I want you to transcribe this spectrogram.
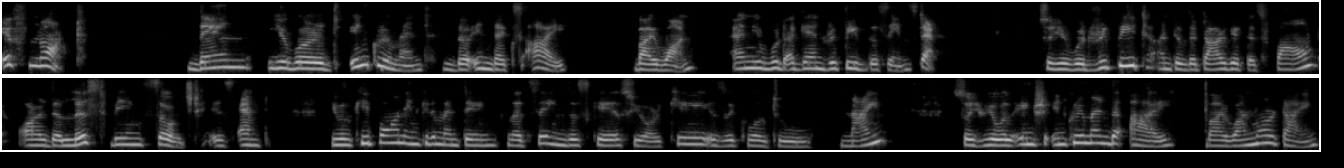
If not, then you would increment the index I by one, and you would again repeat the same step. So you would repeat until the target is found or the list being searched is empty you will keep on incrementing. Let's say in this case, your K is equal to nine. So you will increment the I by one more time.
